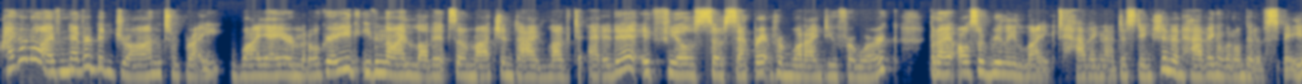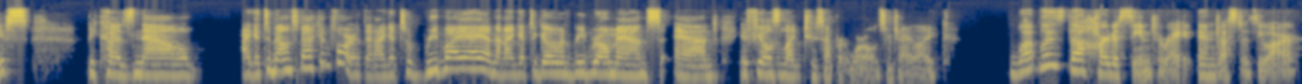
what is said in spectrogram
I don't know. I've never been drawn to write YA or middle grade, even though I love it so much and I love to edit it. It feels so separate from what I do for work. But I also really liked having that distinction and having a little bit of space because now I get to bounce back and forth and I get to read YA and then I get to go and read romance. And it feels like two separate worlds, which I like. What was the hardest scene to write in Just As You Are?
